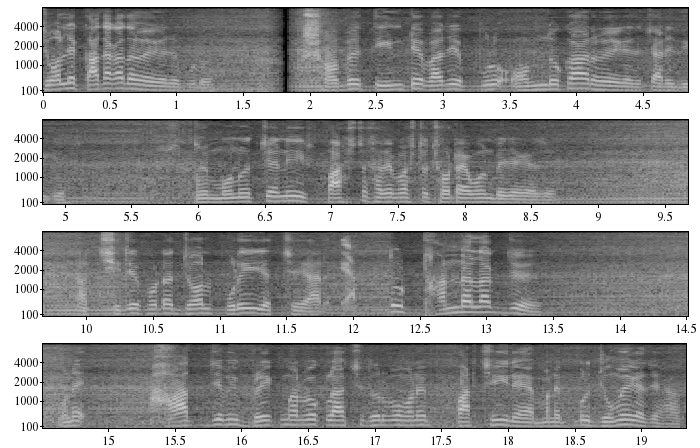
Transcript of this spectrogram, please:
জলে কাদা কাদা হয়ে গেছে পুরো। সবে তিনটে বাজে, পুরো অন্ধকার হয়ে গেছে চারিদিকে। মানে মনে হচ্ছে নি পাঁচটা, সাড়ে পাঁচটা, ছটা এমন বেজে গেছে। আর ছিটে ফোটা জল পড়েই যাচ্ছে, আর এত ঠান্ডা লাগছে। মানে হাত যে আমি ব্রেক মারবো ক্লাচ ধরবো মানে পারছেই না মানে পুরো জমে গেছে হাত।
